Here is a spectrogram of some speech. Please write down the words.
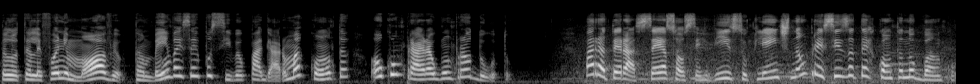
Pelo telefone móvel, também vai ser possível pagar uma conta ou comprar algum produto. Para ter acesso ao serviço, o cliente não precisa ter conta no banco.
